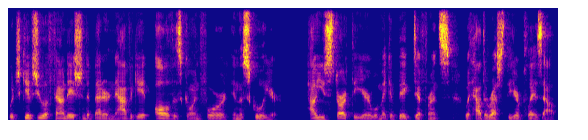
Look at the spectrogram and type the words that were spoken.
which gives you a foundation to better navigate all of this going forward in the school year. How you start the year will make a big difference with how the rest of the year plays out.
